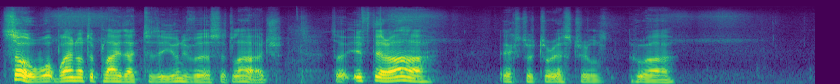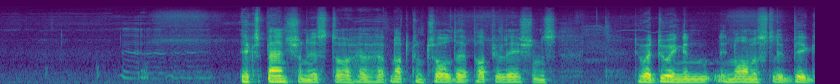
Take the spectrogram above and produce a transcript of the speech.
So why not apply that to the universe at large? So if there are extraterrestrials who are expansionist or have not controlled their populations, who are doing enormously big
